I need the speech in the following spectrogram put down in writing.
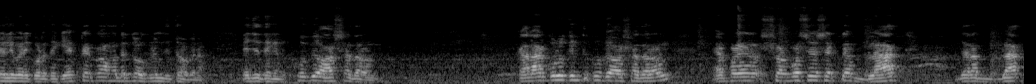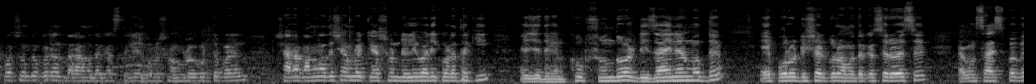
ডেলিভারি করে থাকি। এক টাকাও আমাদেরকে অগ্রিম দিতে হবে না। এই যে দেখেন, খুবই অসাধারণ। কালারগুলো কিন্তু খুবই অসাধারণ। এরপরে সর্বশেষ একটা ব্ল্যাক যারা ব্ল্যাক পছন্দ করেন, তারা আমাদের কাছ থেকে এগুলো সংগ্রহ করতে পারেন। সারা বাংলাদেশে আমরা ক্যাশ অন ডেলিভারি করে থাকি। এই যে দেখেন, খুব সুন্দর ডিজাইনের মধ্যে এই পোলো টি শার্টগুলো আমাদের কাছে রয়েছে এবং সাইজ পাবেন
